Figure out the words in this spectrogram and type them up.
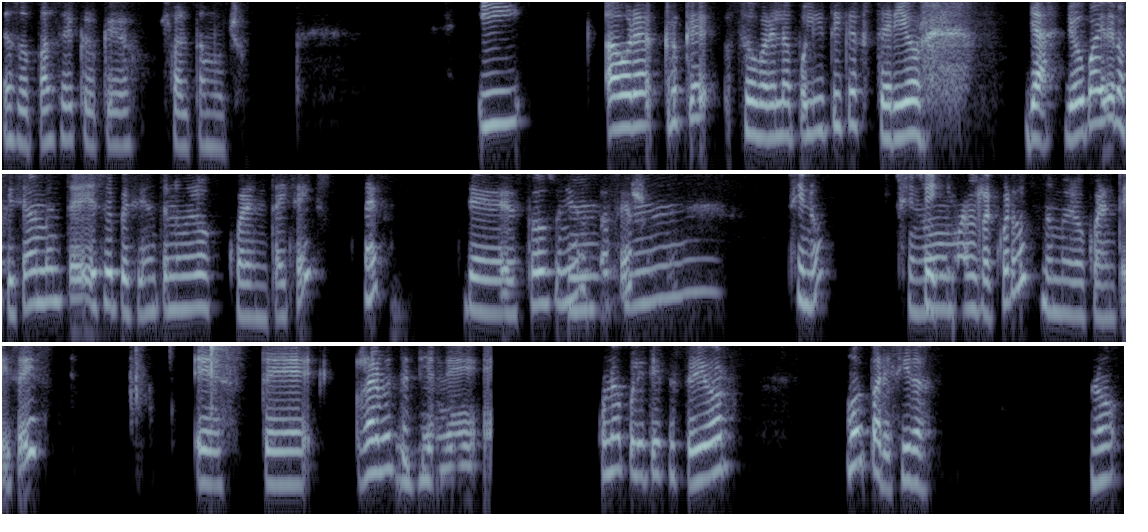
eso pase, creo que falta mucho. Y ahora creo que sobre la política exterior, ya, Joe Biden oficialmente es el presidente número 46, ¿es? De Estados Unidos, va a ser. Sí, ¿no? Si no sí. mal recuerdo, número 46. Este, realmente uh -huh. tiene una política exterior muy parecida, ¿no?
